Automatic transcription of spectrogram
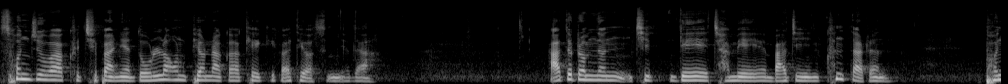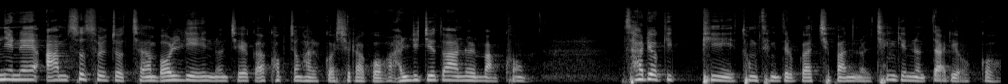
손주와 그 집안에 놀라운 변화가 계기가 되었습니다. 아들 없는 집 네 자매의 맞이인 큰 딸은 본인의 암 수술조차 멀리 있는 제가 걱정할 것이라고 알리지도 않을 만큼 사려 깊이 동생들과 집안을 챙기는 딸이었고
